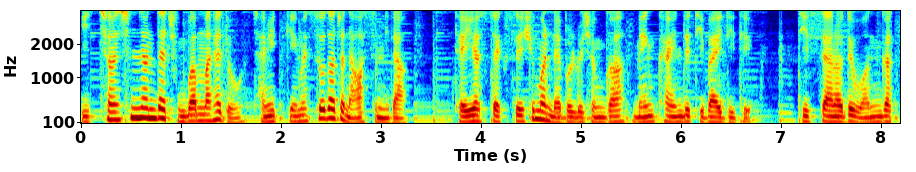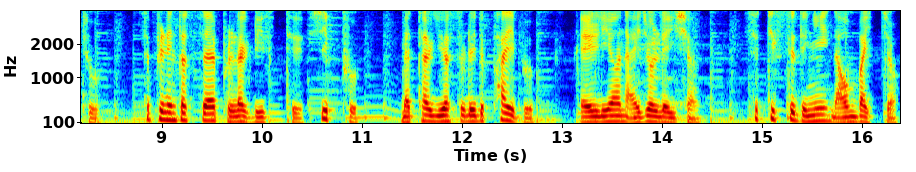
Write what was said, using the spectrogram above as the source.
2010년대 중반만 해도 잠입 게임은 쏟아져 나왔습니다. 데이어스 엑스 휴먼 레볼루션과 맨카인드 디바이디드, 디스아너드 1과 2, 스플린터 셀 블랙 리스트, 시프, 메탈 기어 솔리드 5, 에일리언 아이졸레이션, 스틱스 등이 나온 바 있죠.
